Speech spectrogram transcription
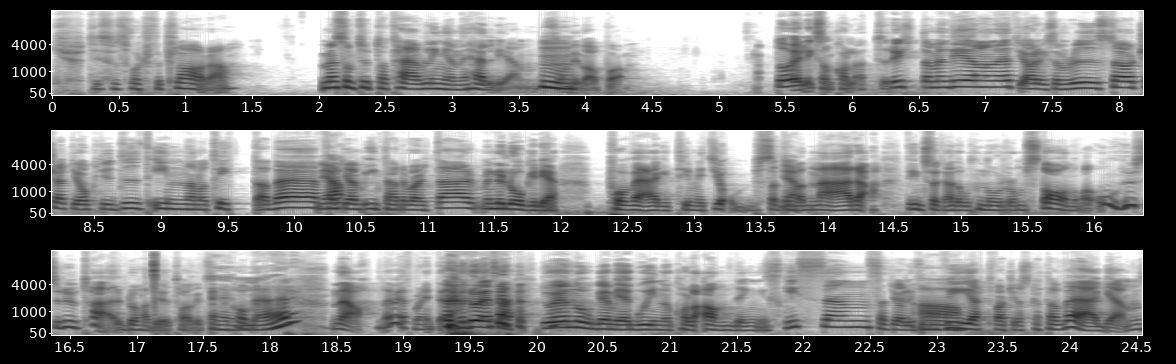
Gud, det är så svårt att förklara. Men som typ ta tävlingen i helgen Mm. som vi var på. Då har jag liksom kollat ryttarmeddelandet, jag har liksom researchat, jag åkte ju dit innan och tittade för Ja. att jag inte hade varit där. Men nu låg ju det på väg till mitt jobb så att det Ja. var nära. Det är inte så att jag hade åkt norr om stan och bara oh, hur ser det ut här? Då hade jag tagit som det kommer. Eller? Nej, det vet man inte. Men då är, jag så här, då är jag noga med att gå in och kolla anläggningsskissen så att jag liksom Ja. vet vart jag ska ta vägen.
